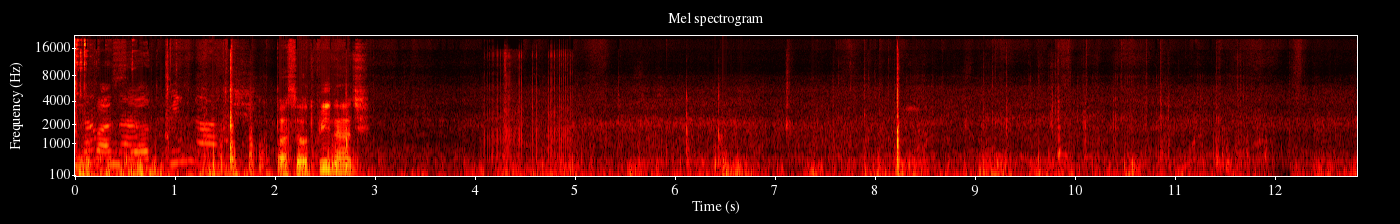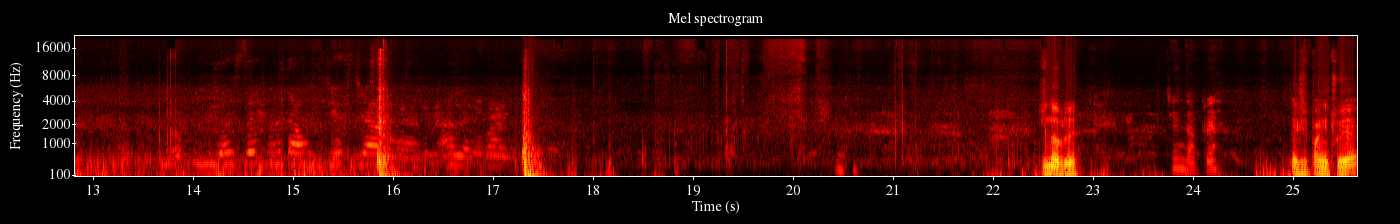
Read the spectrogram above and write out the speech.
pasy odpinać. pasy odpinać. Jesteśmy tam, gdzie chciałem, ale fajnie. Dzień dobry. Dzień dobry. Jak się Pani czuje?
